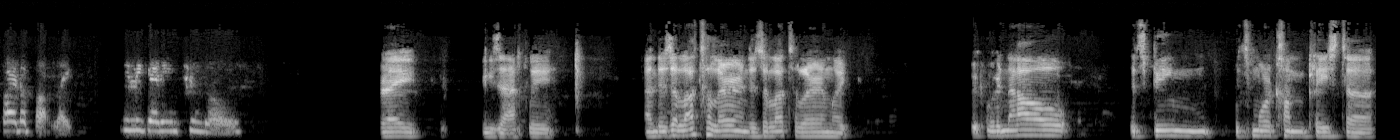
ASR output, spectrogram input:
part about like really getting to know. Right. Exactly. And there's a lot to learn. There's a lot to learn. Like we're now, it's being, it's more commonplace to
